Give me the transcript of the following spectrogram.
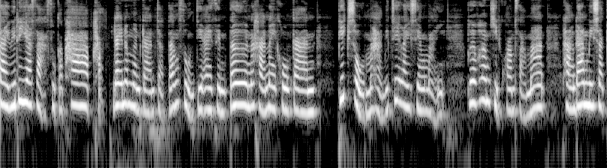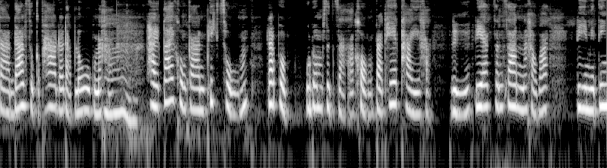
จัยวิทยาศาสตร์สุขภาพค่ะ ได้ดำเนินการจัดตั้งศูนย์ GI Center นะคะ ในโครงการ พลิกโฉมมหาวิทยาลัยเชียงใหม่ เพื่อเพิ่มขีดความสามารถทางด้านวิชาการด้านสุขภาพระดับโลกนะคะอืมภายใต้โครงการพลิกโฉมระบบอุดมศึกษาของประเทศไทยค่ะ หรือเรียกสั้นๆนะคะว่า Remeeting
